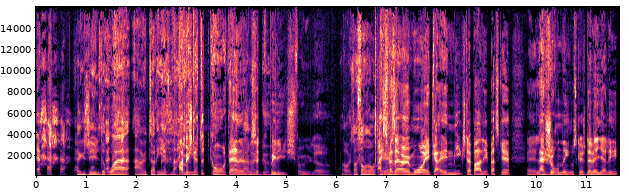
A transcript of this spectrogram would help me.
Fait que j'ai eu le droit à un t'as rien remarqué. Ah, mais j'étais tout content, là, ça, de gars. couper les cheveux, là. Ah ouais, attention, on Ah, ça faisait un mois et, demi que je t'ai pas allé parce que euh, la journée où je devais y aller,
